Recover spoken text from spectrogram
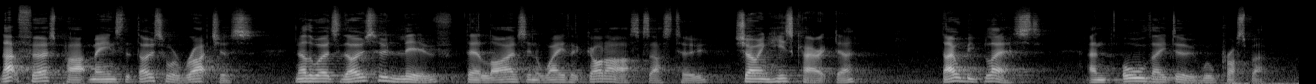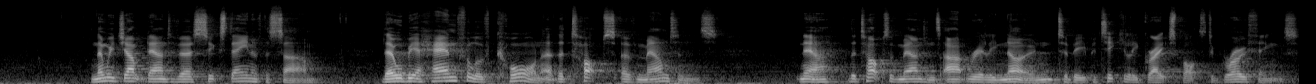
That first part means that those who are righteous in other words, those who live their lives in a way that God asks us to, showing His character, they will be blessed and all they do will prosper. And then we jump down to verse 16 of the psalm. There will be a handful of corn at the tops of mountains. Now, the tops of mountains aren't really known to be particularly great spots to grow things,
